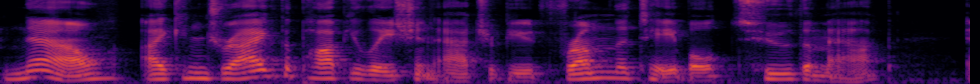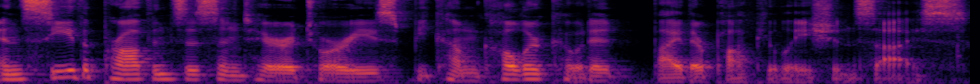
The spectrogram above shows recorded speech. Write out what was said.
Now, I can drag the population attribute from the table to the map and see the provinces and territories become color-coded by their population size.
